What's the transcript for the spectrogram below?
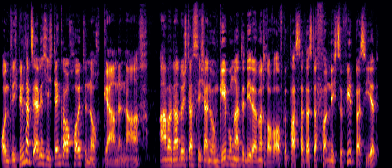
Und ich bin ganz ehrlich, ich denke auch heute noch gerne nach. Aber dadurch, dass ich eine Umgebung hatte, die da immer drauf aufgepasst hat, dass davon nicht so viel passiert,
